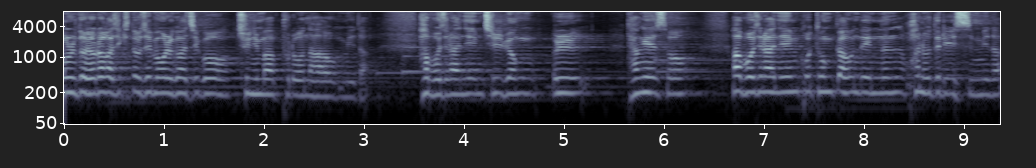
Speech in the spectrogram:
오늘도 여러 가지 기도 제목을 가지고 주님 앞으로 나옵니다. 아버지 하나님 질병을 당해서 아버지 하나님 고통 가운데 있는 환우들이 있습니다.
